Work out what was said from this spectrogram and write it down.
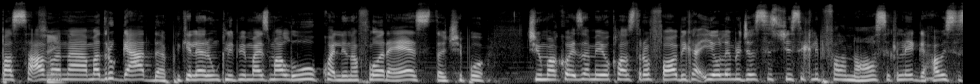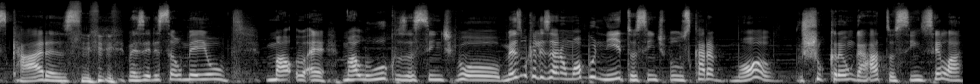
passava Sim. na madrugada, porque ele era um clipe mais maluco ali na floresta, tipo, tinha uma coisa meio claustrofóbica. E eu lembro de assistir esse clipe e falar: nossa, que legal esses caras. Mas eles são meio mal- é, malucos, assim, tipo, mesmo que eles eram mó bonitos, assim, tipo, os caras mó chucrão gato, assim, sei lá.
